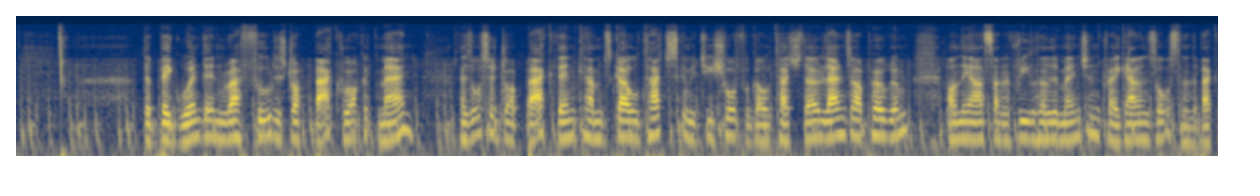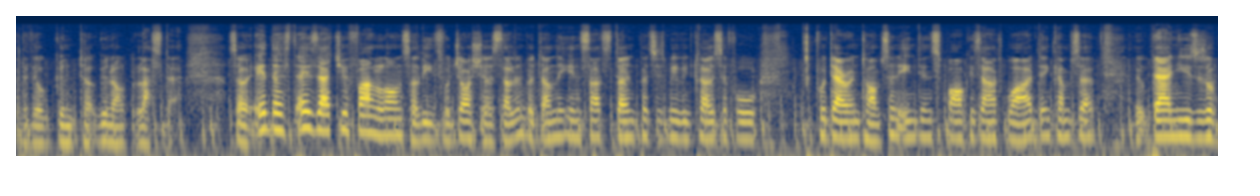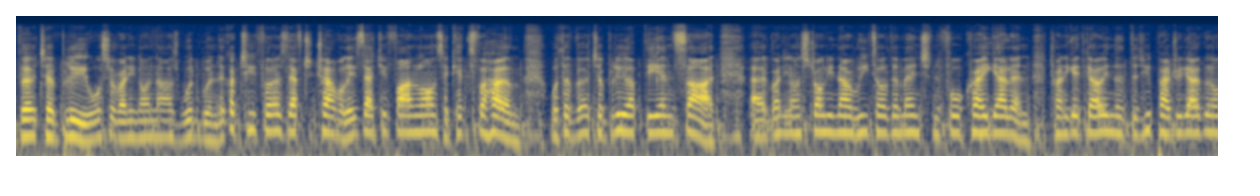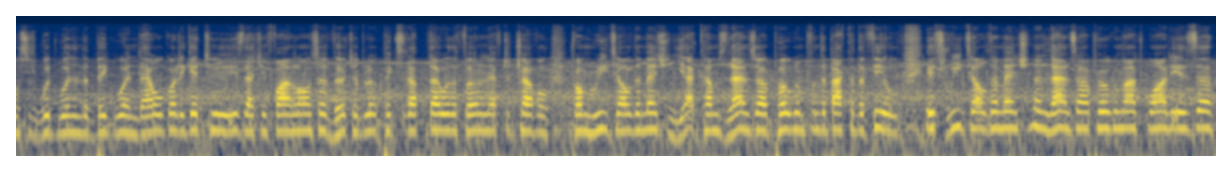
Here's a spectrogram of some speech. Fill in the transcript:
the big win. Then Rough Fool has dropped back. Rocket Man has also dropped back. Then comes Gold Touch. It's going to be too short for Gold Touch though. Lands our program on the outside of Retail Dimension. Craig Allen's also in the back of the field. Gunault Luster. So is that your final answer leads for Joshua Sullivan, but on the inside Stone Prince is moving closer for for Darren Thompson. Indian Spark is out wide. Then comes uh, Dan Hughes of Verta Blue, also running on now is Woodwind. They've got two furlongs left to travel. Is that your final answer? Kicks for home with a Verta Blue up the inside. Uh, running on strongly now, Retail Dimension for Craig Allen. Trying to get going. The, the two Patrick Hogan horses, Woodwind and the Big Win. They all got to get to. Is that your final answer? Verta Blue picks it up though with a furlong left to travel from Retail Dimension. Here comes Lanzar Program from the back of the field. It's Retail Dimension and Lanzar Program out wide is uh,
